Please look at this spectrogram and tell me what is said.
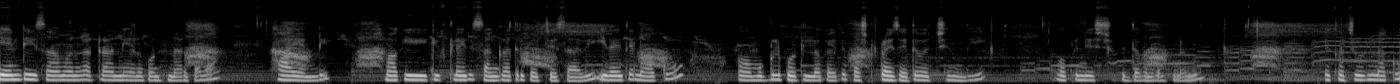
ఏంటి ఈ సామాన్ గట్రా అని అనుకుంటున్నారు కదా? హాయ్ అండి. మాకు ఈ గిఫ్ట్లు అయితే సంక్రాంతికి వచ్చేసావి ఇదైతే నాకు ముగ్గుల పోటీల్లోకి అయితే ఫస్ట్ ప్రైజ్ అయితే వచ్చింది. ఓపెన్ చేసి చూపిద్దాం అనుకుంటున్నాను. ఇక్కడ చూడండి నాకు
